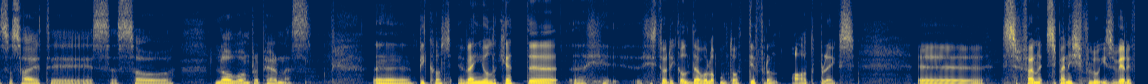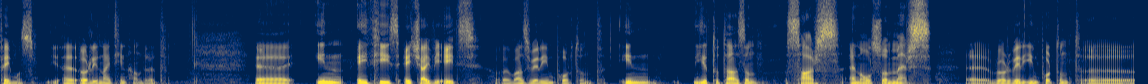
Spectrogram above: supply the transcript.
society is so low on preparedness? Uh, because when you look at the uh, historical development of different outbreaks. Uh, Spanish flu is very famous, uh, early 1900. Uh, in 80s, HIV/AIDS uh, was very important. In year 2000, SARS and also MERS uh, were very important uh,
